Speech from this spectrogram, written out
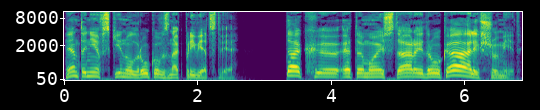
Энтони вскинул руку в знак приветствия. «Так, э, это мой старый друг Алекс шумит.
